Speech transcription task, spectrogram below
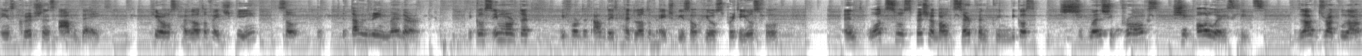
inscriptions update, heroes have a lot of HP, so it doesn't really matter because Immortep before that update had a lot of HP so he was pretty useful. And what's so special about Serpent Queen because she, when she procs she always hits. Vlad Dracula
